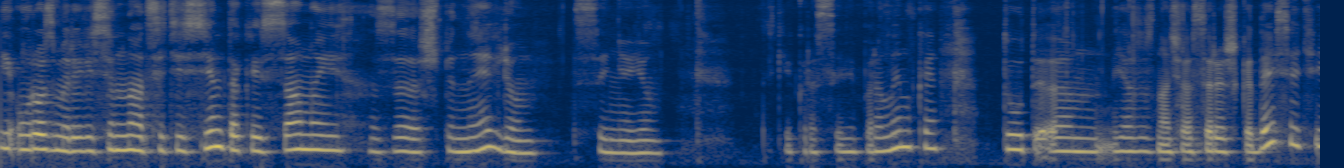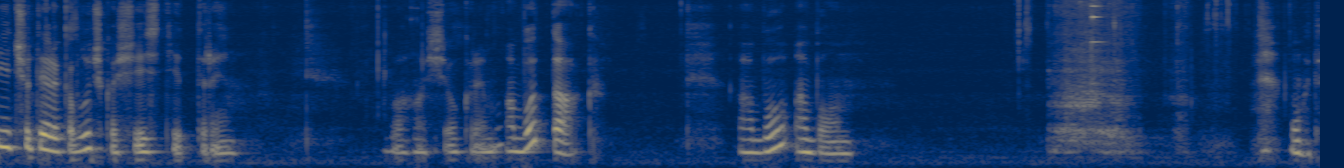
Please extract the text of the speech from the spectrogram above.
І у розмірі 18,7 такий самий з шпінеллю синьою. Такі красиві перлинки. Тут ем, я зазначила сережка 10 і 4, каблучка 6,3. Вага ще окремо. Або так. Або, або. От,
